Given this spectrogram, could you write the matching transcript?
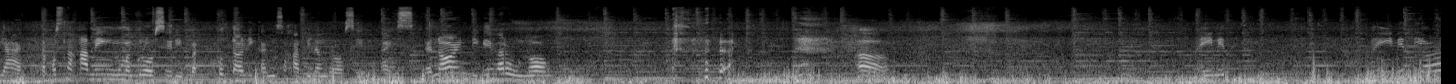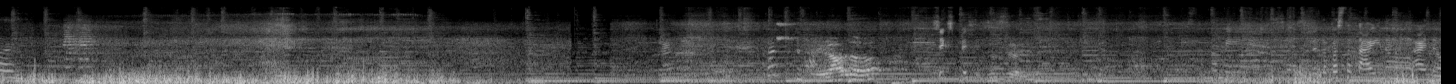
Ayan, tapos na kaming mag-grocery. Punta ulit kami sa kabilang grocery, guys. Ganon, hindi kayo marunong. oh. Mainit. Mainit yun. Kami. Lalabas na tayo ng ano,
